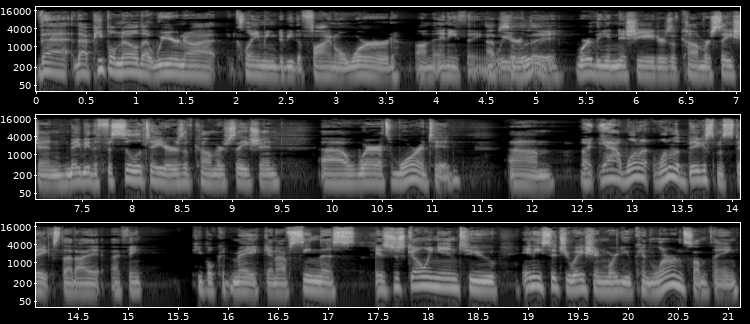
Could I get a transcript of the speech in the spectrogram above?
that that people know that we're not claiming to be the final word on anything. We're Absolutely. the we're the initiators of conversation, maybe the facilitators of conversation uh, where it's warranted. Um, but yeah, one of, one of the biggest mistakes that I I think people could make, and I've seen this, is just going into any situation where you can learn something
